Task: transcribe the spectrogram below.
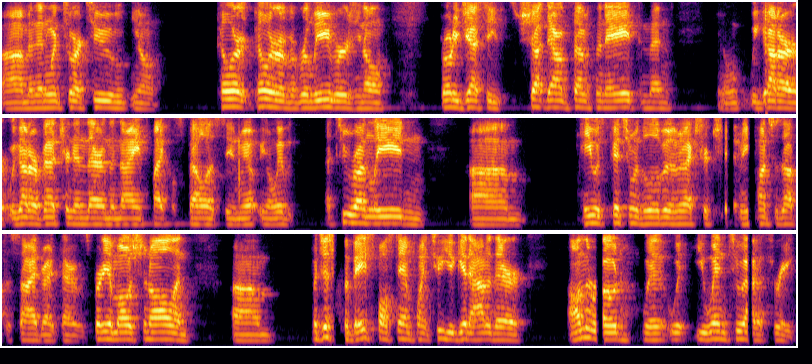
um, and then went to our two, you know, pillar pillar of relievers. You know, Brody Jessee shut down seventh and eighth, and then you know we got our we got our veteran in there in the ninth, Michael Spellis, and we you know we have a two run lead, and um, he was pitching with a little bit of an extra chip, and he punches out the side right there. It was pretty emotional, and um, but just from a baseball standpoint too, you get out of there on the road with, with you win two out of three,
